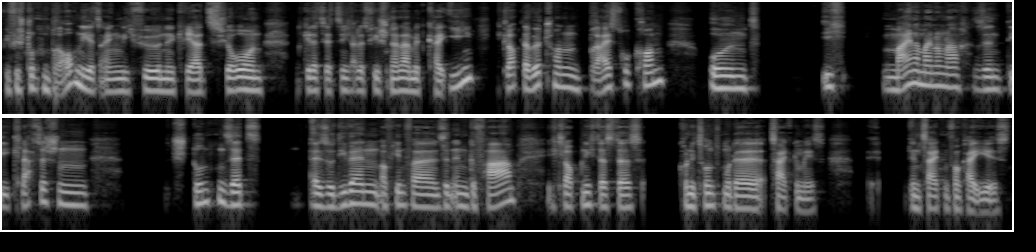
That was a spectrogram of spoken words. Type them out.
Wie viele Stunden brauchen die jetzt eigentlich für eine Kreation? Geht das jetzt nicht alles viel schneller mit KI? Ich glaube, da wird schon Preisdruck kommen. Und ich, meiner Meinung nach, sind die klassischen Stundensätze, also die werden auf jeden Fall sind in Gefahr. Ich glaube nicht, dass das Konditionsmodell zeitgemäß in Zeiten von KI ist.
